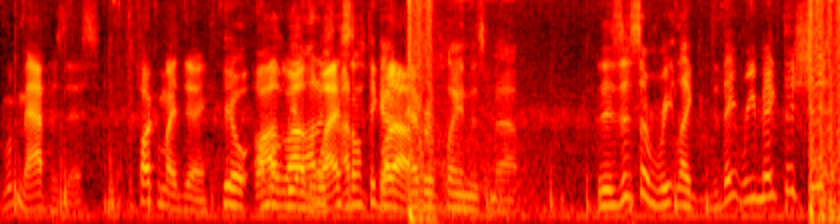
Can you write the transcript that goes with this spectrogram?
What map is this? What the fuck am I doing? Yo, Wild I'm gonna be Wild honest, West? I don't think What I've up? ever played this map. Is this a re like? Did they remake this shit?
